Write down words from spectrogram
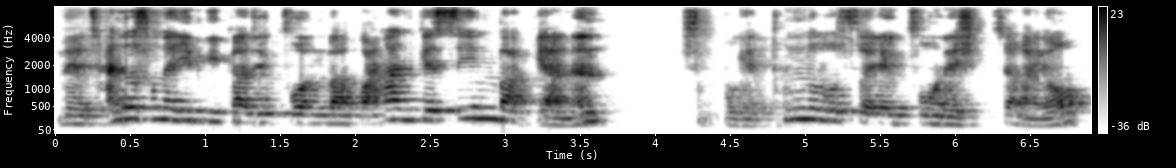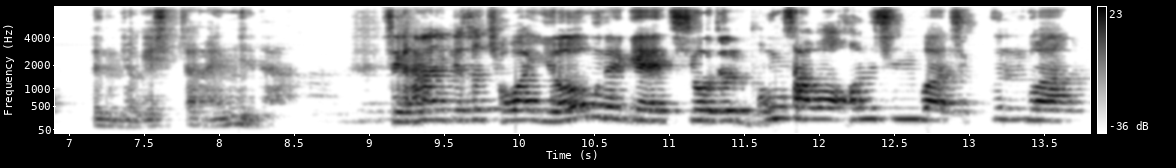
내 자녀 손에 이르기까지 구원받고 하나님께 쓰임받게 하는 축복의 통로로서의 구원의 십자가요. 능력의 십자가입니다. 즉 하나님께서 저와 여러분에게 지어준 봉사와 헌신과 직분과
